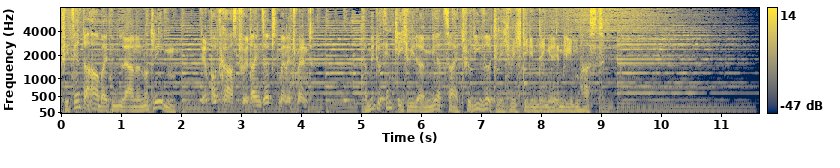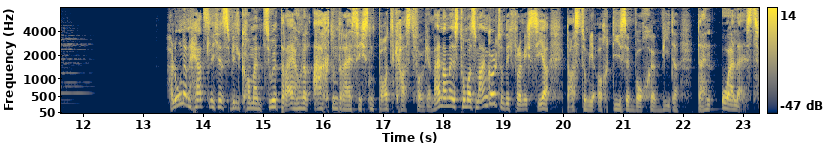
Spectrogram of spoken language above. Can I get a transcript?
Effizienter arbeiten, lernen und leben. Der Podcast für dein Selbstmanagement. Damit du endlich wieder mehr Zeit für die wirklich wichtigen Dinge im Leben hast. Hallo und ein herzliches Willkommen zur 338. Podcast-Folge. Mein Name ist Thomas Mangold und ich freue mich sehr, dass du mir auch diese Woche wieder dein Ohr leist.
